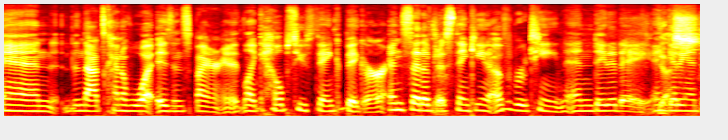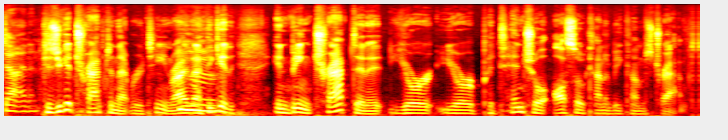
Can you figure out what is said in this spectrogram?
And then that's kind of what is inspiring. It like helps you think bigger instead of just thinking of routine and day to day and getting it done. Because you get trapped in that routine, right? And I think mm-hmm. it, in being trapped in it, your your potential also kind of becomes trapped,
